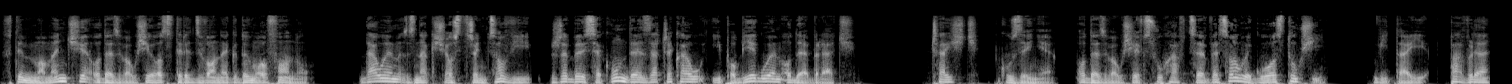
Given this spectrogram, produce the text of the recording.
W tym momencie odezwał się ostry dzwonek domofonu. Dałem znak siostrzeńcowi, żeby sekundę zaczekał i pobiegłem odebrać. Cześć, kuzynie, odezwał się w słuchawce wesoły głos Tusi. Witaj, Pawle,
